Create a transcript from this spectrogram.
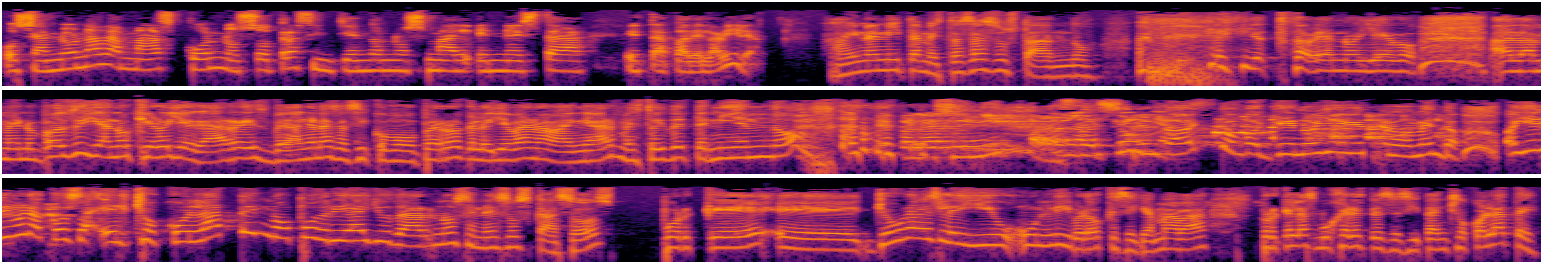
o sea, no nada más con nosotras sintiéndonos mal en esta etapa de la vida. Ay, nanita, me estás asustando. Yo todavía no llego a la menopausia y ya no quiero llegar. Es, me dan ganas así como perro que lo llevan a bañar. Me estoy deteniendo. Con las uñitas. Con las uñas. Exacto, porque no llegue ese momento. Oye, dime una cosa, ¿el chocolate no podría ayudarnos en esos casos? Porque eh, yo una vez leí un libro que se llamaba ¿Por qué las mujeres necesitan chocolate?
